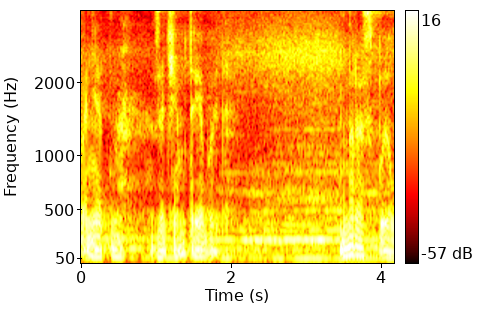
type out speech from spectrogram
Понятно, зачем требует. На распыл.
